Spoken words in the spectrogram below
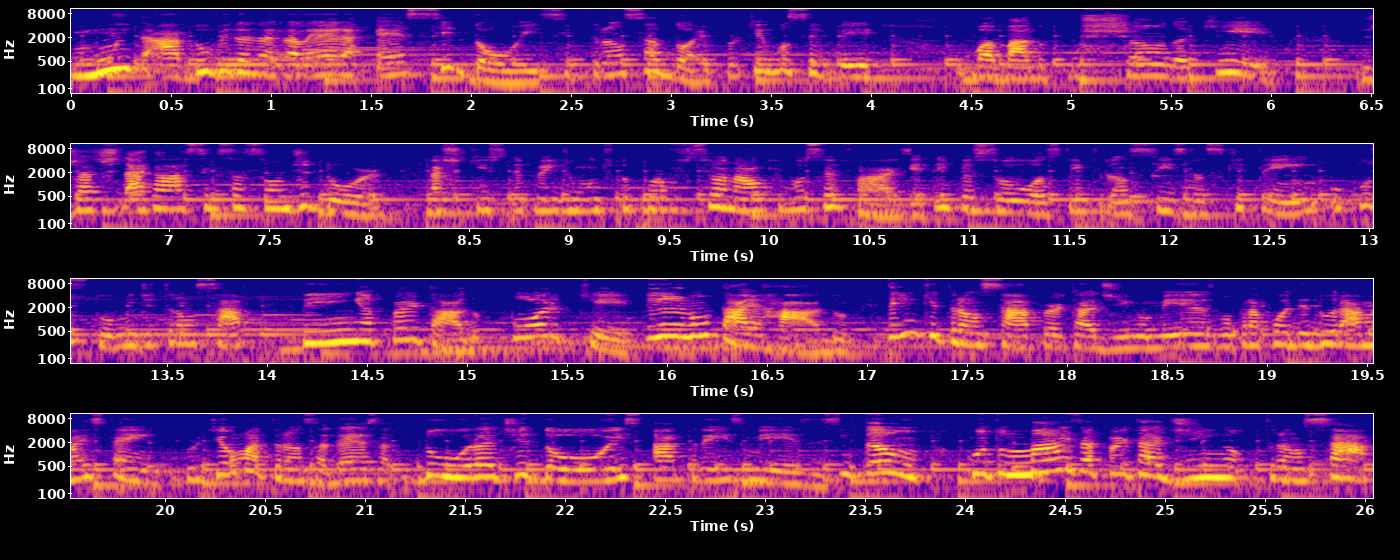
Muita, a dúvida da galera é se dói, se trança dói, porque você vê o babado puxando puxando aqui, já te dá aquela sensação de dor. Acho que isso depende muito do profissional que você faz. E tem pessoas, tem trancistas que têm o costume de trançar bem apertado. Por quê? Ele não tá errado. Tem que trançar apertadinho mesmo para poder durar mais tempo. Porque uma trança dessa dura de dois a três meses. Então, quanto mais apertadinho trançar,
